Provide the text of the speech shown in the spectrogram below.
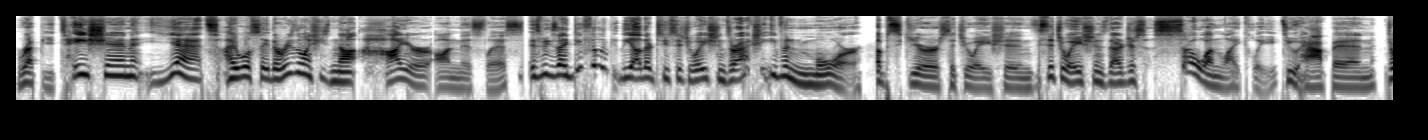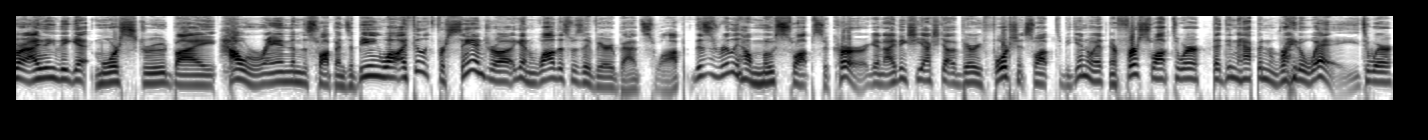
reputation. Yet, I will say the reason why she's not higher on this list is because I do feel like the other two situations are actually even more obscure situations, situations that are just so unlikely to happen. To where I think they get more screwed by how random the swap ends up being. While I feel like for Sandra, again, while this was a very bad swap, this is really how most swaps occur. Again, I think she actually got a very fortunate swap to begin with. And her first swap to where that didn't happen right away. To where,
